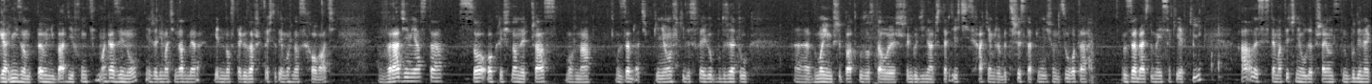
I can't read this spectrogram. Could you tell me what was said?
garnizon pełni bardziej funkcję magazynu. Jeżeli macie nadmiar jednostek, zawsze coś tutaj można schować. W Radzie Miasta co określony czas można zebrać pieniążki do swojego budżetu. E, w moim przypadku zostało jeszcze godzina 40 z hakiem, żeby 350 zł zebrać do mojej sakiewki ale systematycznie ulepszając ten budynek,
